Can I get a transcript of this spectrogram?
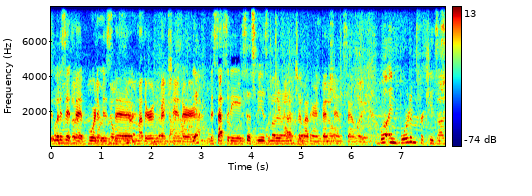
it? What is it that boredom is the mother of invention or Yeah. necessity? Necessity is the mother of The invention. mother invention. So Well, and boredom for kids is,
